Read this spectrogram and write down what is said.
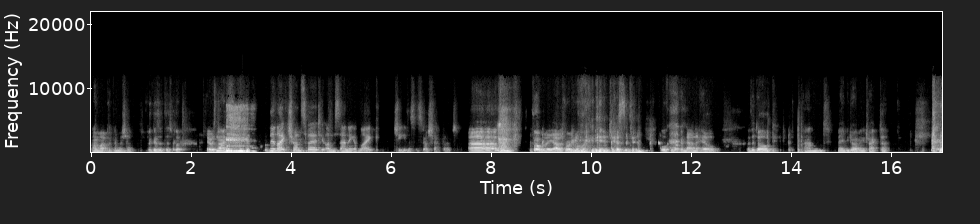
I might become a shepherd because of this book. It was nice. Did it like transfer to your understanding of like Jesus as your shepherd? Uh, probably. I was probably more interested in walking up and down a hill with a dog and maybe driving a tractor. you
